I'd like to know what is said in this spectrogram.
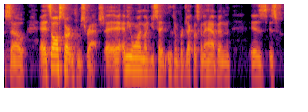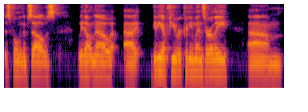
so it's all starting from scratch. Anyone, like you said, who can project what's going to happen is is is fooling themselves. We don't know. Uh, getting a few recruiting wins early, um,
